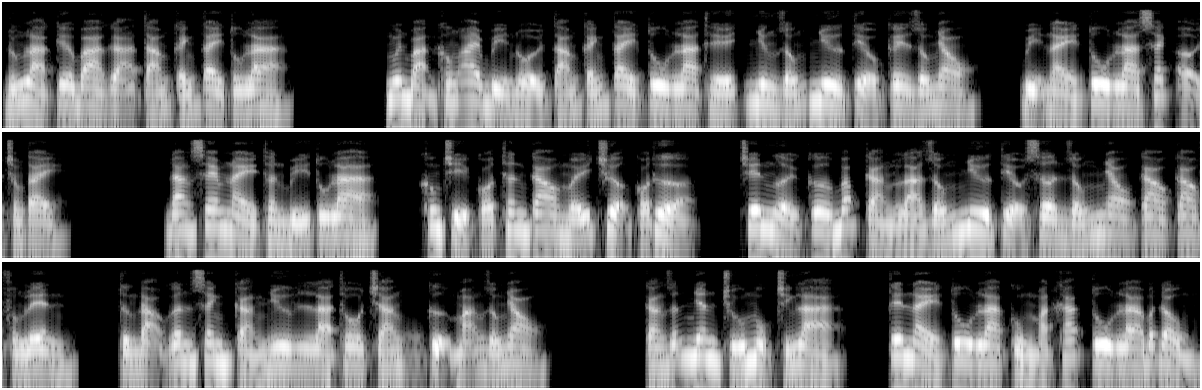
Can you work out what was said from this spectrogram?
đúng là kia ba gã tám cánh tay tu la. Nguyên bản không ai bị nổi tám cánh tay tu la thế nhưng giống như tiểu kê giống nhau, bị này tu la sách ở trong tay. Đang xem này thần bí tu la, không chỉ có thân cao mấy trượng có thừa, trên người cơ bắp càng là giống như tiểu sơn giống nhau cao cao phồng lên, từng đạo gân xanh càng như là thô trắng cự mãng giống nhau. Càng dẫn nhân chú mục chính là, tên này tu la cùng mặt khác tu la bất đồng.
